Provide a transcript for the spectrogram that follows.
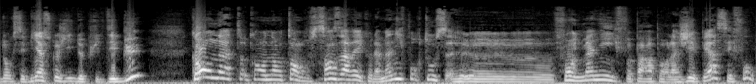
donc c'est bien ce que je dis depuis le début. Quand on, a, quand on entend sans arrêt que la manif pour tous euh, font une manif par rapport à la GPA, c'est faux.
